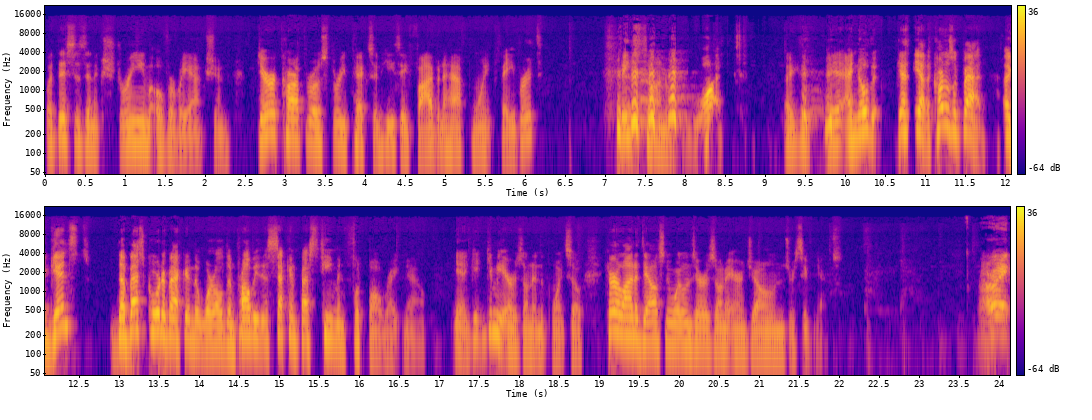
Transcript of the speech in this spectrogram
but this is an extreme overreaction. Derek Carr throws three picks, and he's a five and a half point favorite. Based on what? I, I know that. Guess, yeah, the Cardinals look bad against the best quarterback in the world and probably the second best team in football right now. Yeah, g- give me Arizona in the point. So Carolina, Dallas, New Orleans, Arizona, Aaron Jones receiving yards. All right,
